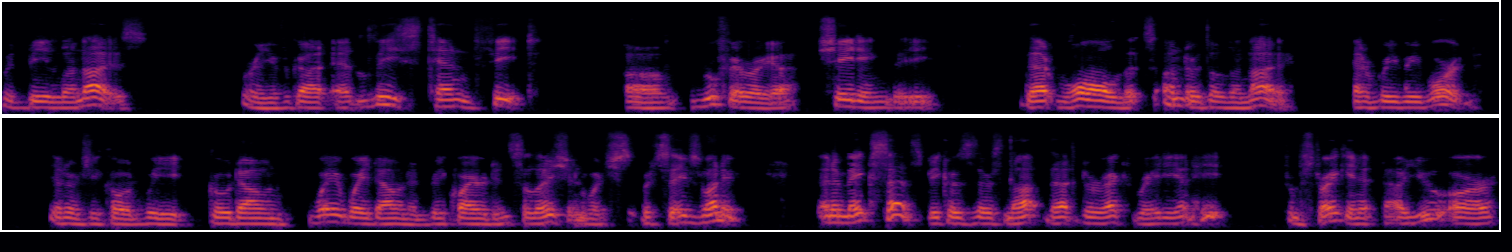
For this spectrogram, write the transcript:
would be lanais, where you've got at least ten feet of roof area shading the that wall that's under the lanai, and we reward energy code. We go down way, way down in required insulation, which which saves money. And it makes sense because there's not that direct radiant heat from striking it. Now you are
